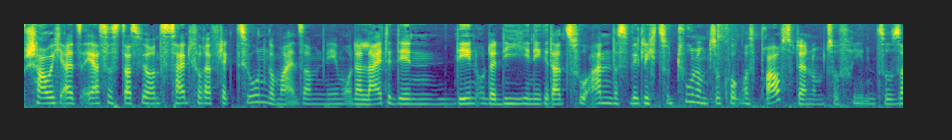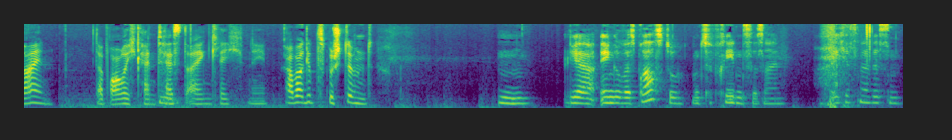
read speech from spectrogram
schaue ich als erstes, dass wir uns Zeit für Reflexion gemeinsam nehmen oder leite den, den oder diejenige dazu an, das wirklich zu tun, um zu gucken, was brauchst du denn, um zufrieden zu sein? Da brauche ich keinen hm. Test eigentlich. Nee. Aber gibt es bestimmt. Hm. Ja, Ingo, was brauchst du, um zufrieden zu sein? Will ich jetzt mal wissen.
